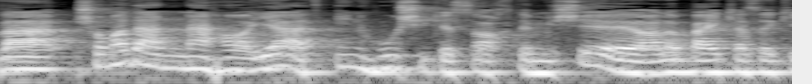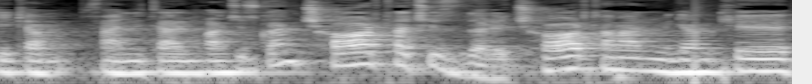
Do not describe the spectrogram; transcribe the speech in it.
و شما در نهایت این هوشی که ساخته میشه حالا برای کسایی که کم فنی تر می‌خوان چیز کنن چهار تا چیز داره. چهار تا من میگم که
